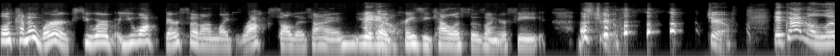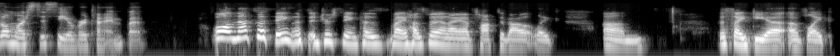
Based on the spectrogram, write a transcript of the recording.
well, it kind of works. You wear you walk barefoot on like rocks all the time. You have like crazy calluses on your feet. That's true. True. They've gotten a little more sissy over time, but well, and that's the thing that's interesting because my husband and I have talked about like um this idea of like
